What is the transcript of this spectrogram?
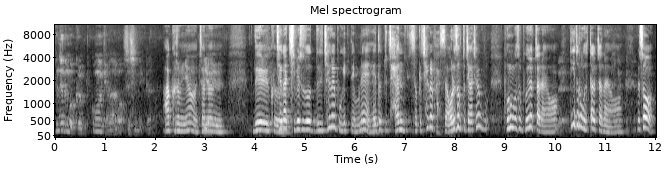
현재도 뭐 그 꿈은 변화가 없으십니까? 아 그럼요. 저는 늘 그 제가 집에서도 늘 책을 보기 때문에 애들도 자연스럽게 책을 봤어요. 어려서부터 제가 책을 보- 보는 모습을 보여줬잖아요. 네. 뛰도록 했다 했잖아요. 그래서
